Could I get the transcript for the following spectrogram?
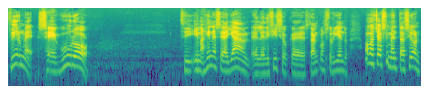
Firme, seguro. Si, imagínense allá el edificio que están construyendo. Vamos a echar cimentación.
